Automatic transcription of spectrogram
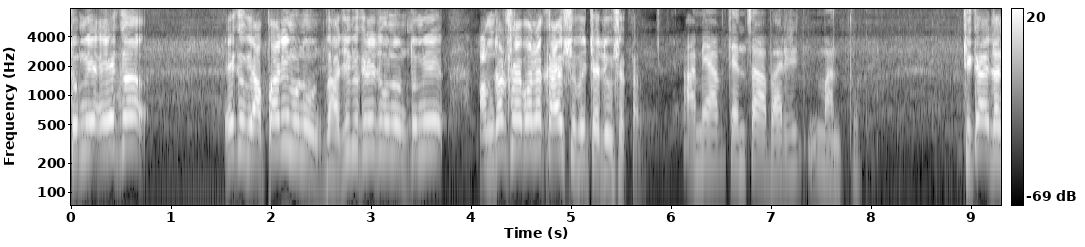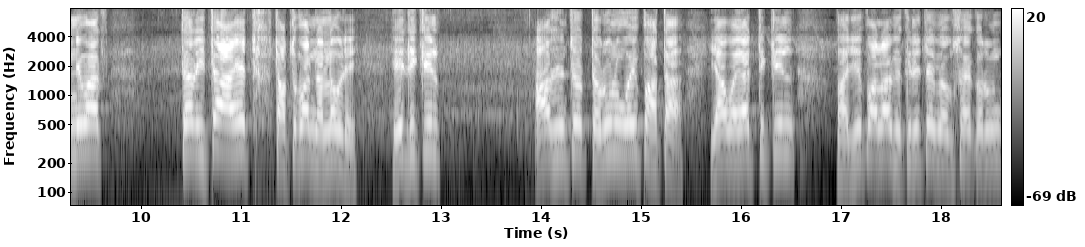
तुम्ही एक एक व्यापारी म्हणून भाजी विक्रेते म्हणून तुम्ही आमदार साहेबांना काय शुभेच्छा देऊ शकाल? आम्ही आप त्यांचा आभारी मानतो. ठीक आहे धन्यवाद. तर इथं आहेत तातोबा नलवडे हे देखील आज यांचं तरुण वय पाहता या वयात देखील भाजीपाला विक्रीचा व्यवसाय करून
